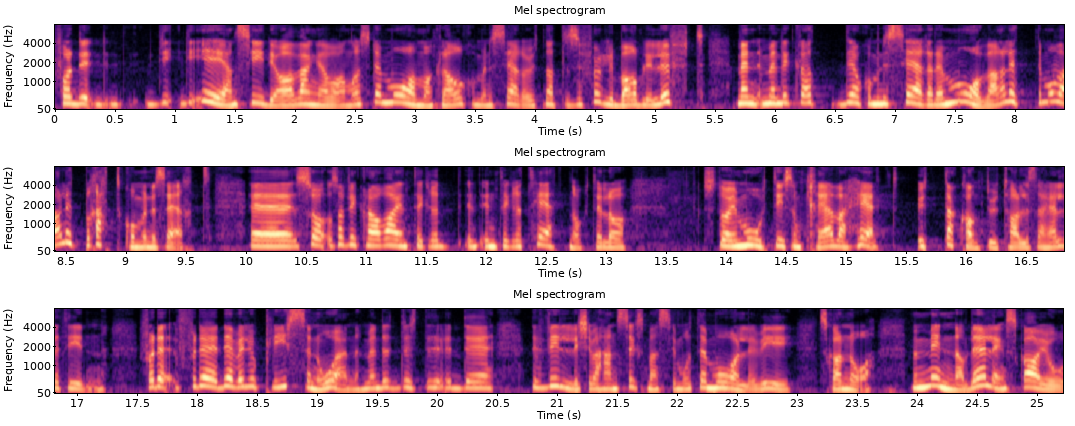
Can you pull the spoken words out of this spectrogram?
For de, de, de, er gjensidig avhengig av hverandre, så det må man klare å kommunisere uten at det selvfølgelig bare blir luft. Men, men det klart, det å kommunisere det må være litt, det må være litt bredt kommunisert. Eh, så, så, at vi klarer å ha integritet nok til å stå imot de som krever helt ytterkantuttalelser hele tiden. For, det, for det, det, vil jo please noen, men det, det, vil ikke være hensiktsmessig mot det målet vi skal nå. Men min avdeling skal jo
